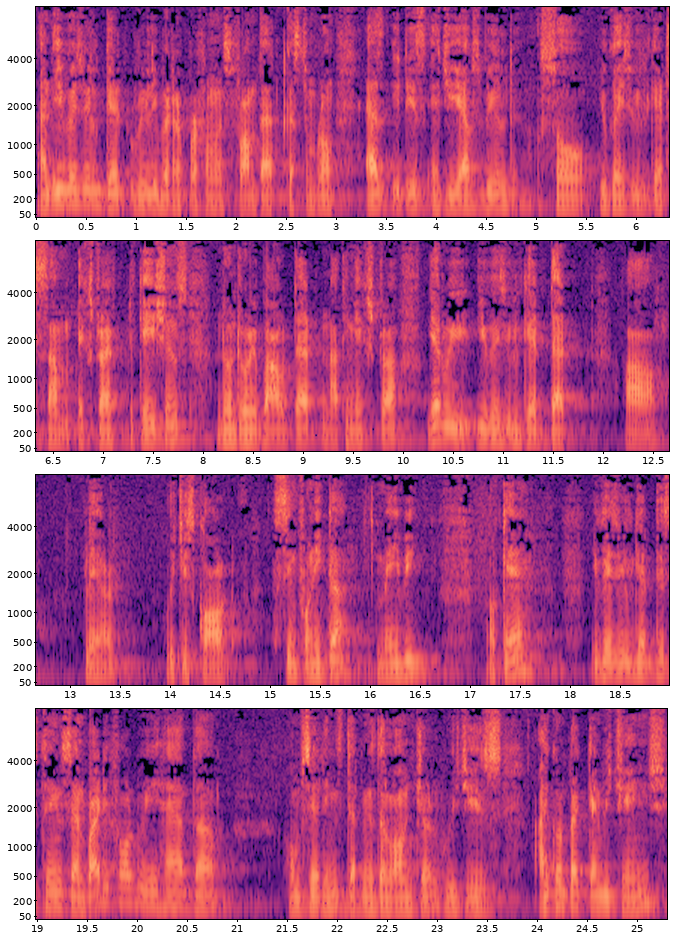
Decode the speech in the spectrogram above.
And you guys will get really better performance from that custom ROM. As it is a GApps build so you guys will get some extra applications. Don't worry about that nothing extra. Here we you guys will get that uh, player which is called Symphonica maybe okay? You guys will get these things. And by default we have the home settings. That means the launcher which is icon pack can be changed.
